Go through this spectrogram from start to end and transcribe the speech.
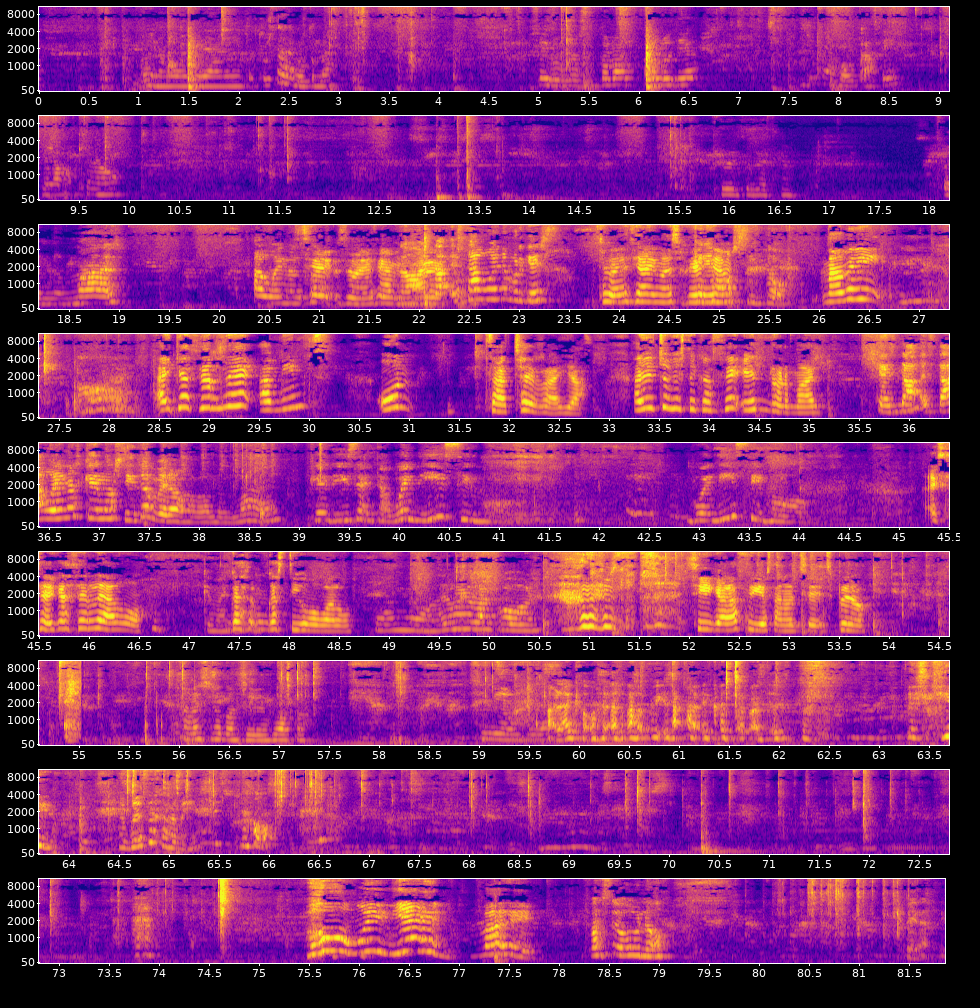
Bueno, Anita, tú estás acostumbrada. Sí, pues nos tomamos todos los días. Yo me hago un café de la máquina. Qué vergüenza. Pues normal. Ah, bueno, Sí, se lo voy a mi No, madre. está, está bueno porque es Se lo voy a mi madre. Se cremosito. Mami, Ay, hay que hacerle a Mins un tacha y raya. Ha dicho que este café es normal. que está, está bueno, es cremosito, pero normal. ¿Qué dice? Está buenísimo. Buenísimo. Es que hay que hacerle algo. Que me Un cas- un castigo o algo. Coño, déjame el balcón. sí, que hará frío esta noche, espero. A ver si lo consigues, guapa. Ahora cámara rápida, a ver cuánto rato. Es que... ¿Me puedes dejar a mí? No. ¡Oh, muy bien! Vale. Paso uno. Espérate.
